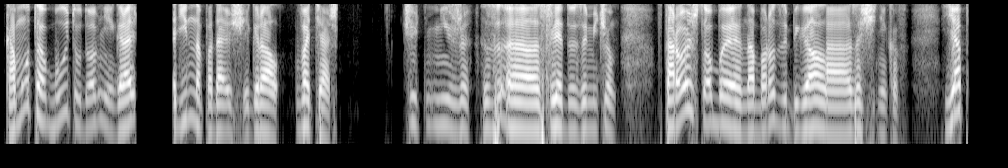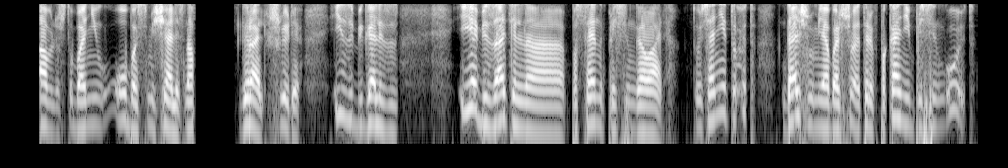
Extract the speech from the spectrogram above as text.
кому-то будет удобнее играть. Один нападающий играл в оттяжке чуть ниже, э, следуя за мячом. Второй, чтобы, наоборот, забегал э, защитников. Я ставлю, чтобы они оба смещались на играли шире и забегали за... И обязательно постоянно прессинговали. То есть они троют. Дальше у меня большой отрыв. Пока они прессингуют,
